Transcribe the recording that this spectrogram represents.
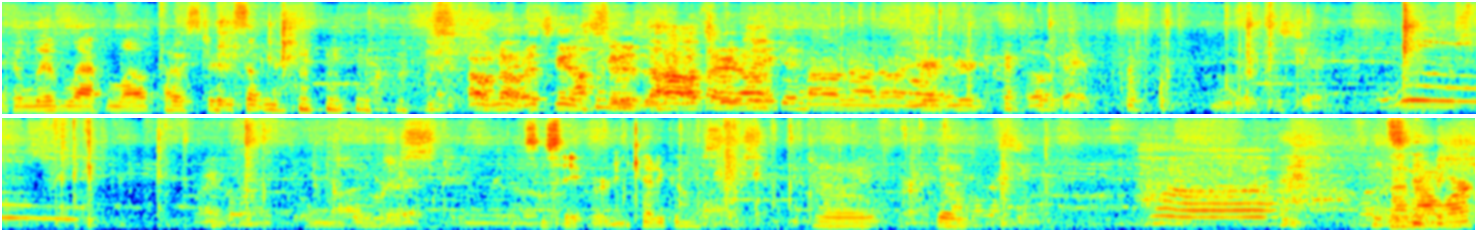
like a live, laugh, love poster or something. Oh no, it's good. As soon as, no, I thought you were no, no, no, you're, you're good. Okay. Is this eight burning catacombs? Uh, yeah. Does that not work?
